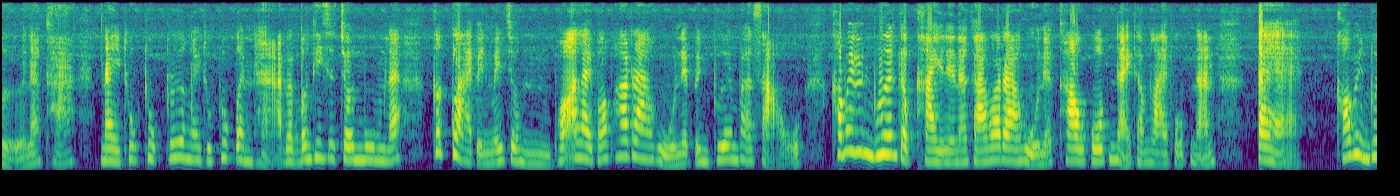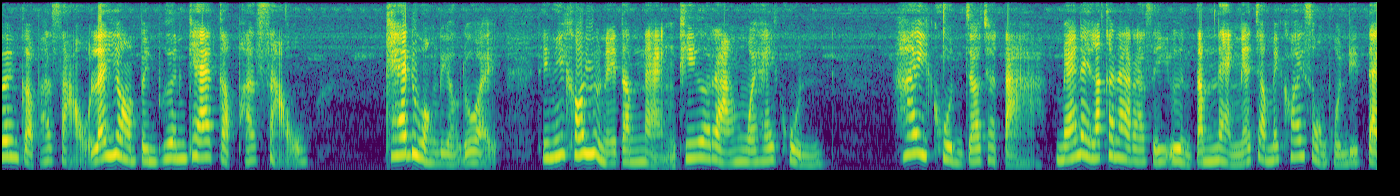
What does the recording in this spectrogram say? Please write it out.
มอนะคะ ในทุกๆ เรื่องในทุก ๆ ปัญหา แบบบางทีจะจนมุมแล้วก็กลายเป็นไม่จน เพราะอะไรเพราะพระราหูเนี่ยเป็นเพื่อนพระเสาร์เขาไม่เป็นเพื่อนกับใครเลยนะคะว่าราหูเนี่ยเข้าภพไหนทำลายภพนั้น แต่เขาเป็นเพื่อนกับพระเสาร์และยอมเป็นเพื่อนแค่กับพระเสาร์แค่ดวงเดียวด้วย ทีนี้เขาอยู่ในตำแหน่งที่รั้งไว้ให้คุณ ให้คุณเจ้าชะตา แม้ในลัคนาราศีอื่นตำแหน่งเนี้ยจะไม่ค่อยส่งผลดีแต่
